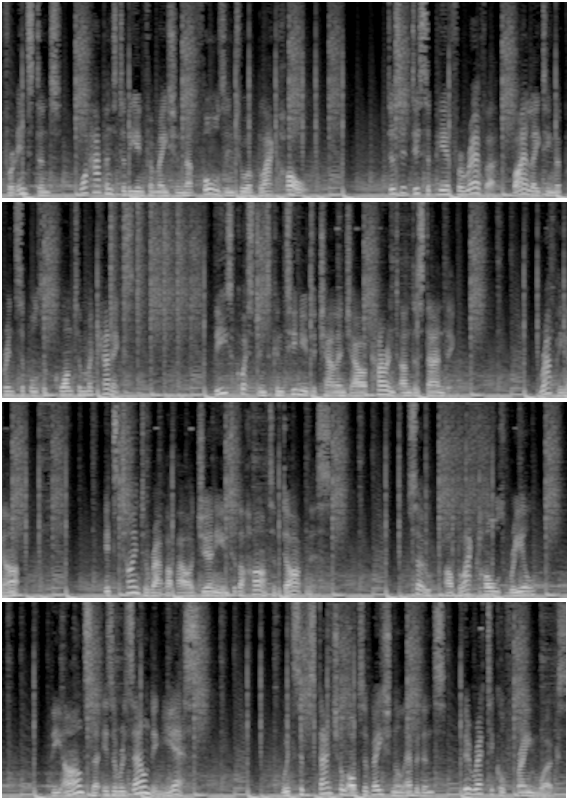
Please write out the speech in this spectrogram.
For instance, what happens to the information that falls into a black hole? Does it disappear forever, violating the principles of quantum mechanics? These questions continue to challenge our current understanding. Wrapping up, it's time to wrap up our journey into the heart of darkness. So, are black holes real? The answer is a resounding yes. With substantial observational evidence, theoretical frameworks,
